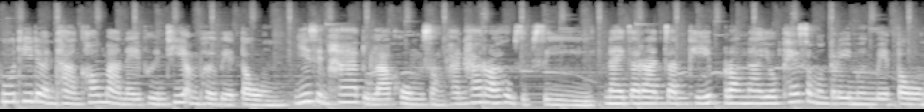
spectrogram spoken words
ผู้ที่เดินทางเข้ามาในพื้นที่อำเภอเบตง 25 ตุลาคม 2564 นายจรันจันทิพย์รองนายกเทศมนตรีเมืองเบตง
